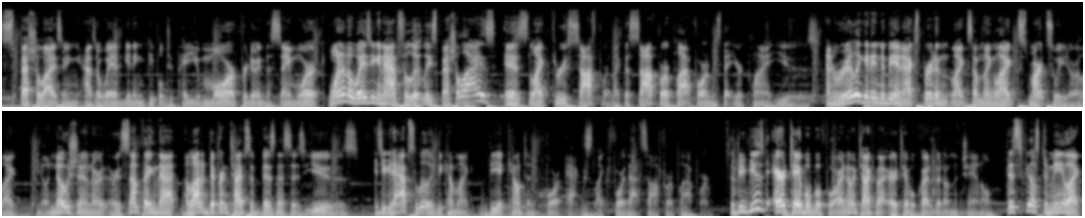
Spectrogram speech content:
specializing as a way of getting people to pay you more for doing the same work. One of the ways you can absolutely specialize is like through software, like the software platforms that your client use. And really getting to be an expert in like something like Smart Suite or like, you know, Notion or, or something that a lot of different types of businesses use is you could absolutely become like the accountant for X, like for that software platform. So if you've used Airtable before, I know we've talked about Airtable quite a bit on the channel. This feels to me like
